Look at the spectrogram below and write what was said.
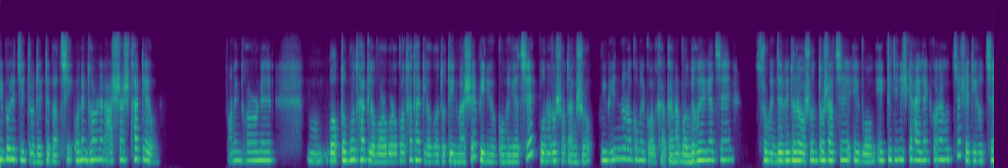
বিপরীত চিত্র দেখতে পাচ্ছি। অনেক ধরনের আশ্বাস থাকলেও, অনেক ধরনের বক্তব্য থাকলেও, বড় বড় কথা থাকলেও গত তিন মাসে বিনিয়োগ কমে গেছে। পনেরো শতাংশ। বিভিন্ন রকমের কলকারখানা বন্ধ হয়ে গেছে। শ্রমিকদের ভিতরে অসন্তোষ আছে এবং একটি জিনিসকে হাইলাইট করা হচ্ছে, সেটি হচ্ছে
